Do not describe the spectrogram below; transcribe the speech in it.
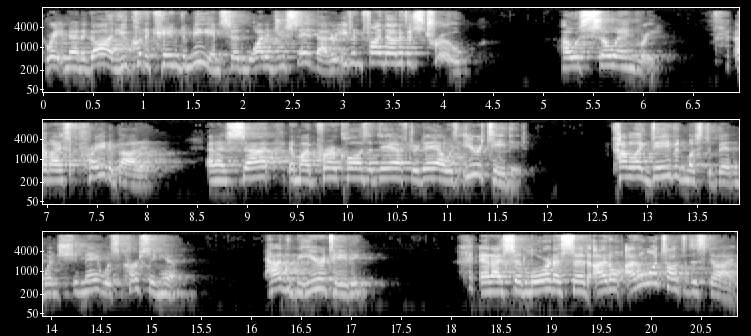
great man of God. You could have came to me and said, why did you say that? Or even find out if it's true. I was so angry and I prayed about it. And I sat in my prayer closet day after day. I was irritated. Kind of like David must have been when Shimei was cursing him. Had to be irritating. And I said, Lord, I said, I don't, I don't want to talk to this guy.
